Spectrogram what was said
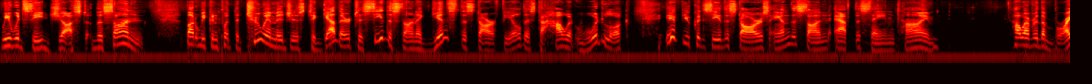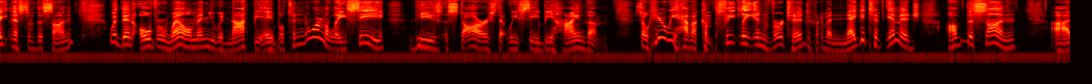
we would see just the sun. But we can put the two images together to see the sun against the star field as to how it would look if you could see the stars and the sun at the same time. However, the brightness of the sun would then overwhelm and you would not be able to normally see these stars that we see behind them. So here we have a completely inverted sort of a negative image of the sun uh,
